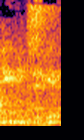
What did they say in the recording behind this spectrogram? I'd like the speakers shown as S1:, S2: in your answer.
S1: ABC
